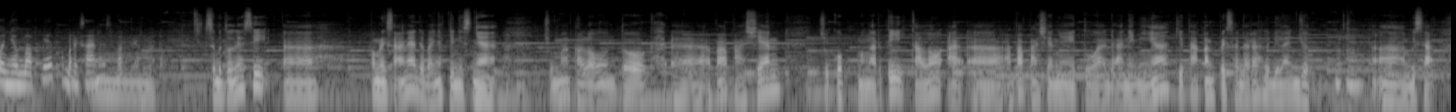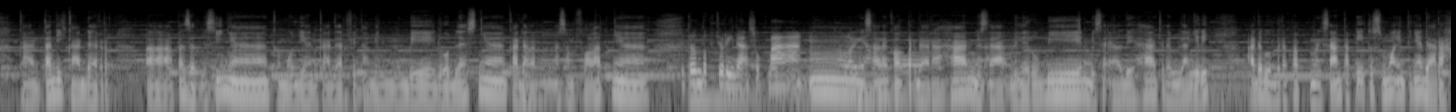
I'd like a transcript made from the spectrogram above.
penyebabnya pemeriksaannya hmm, seperti apa? Sebetulnya sih uh, pemeriksaannya ada banyak jenisnya. Cuma kalau untuk uh, apa pasien cukup mengerti kalau uh, apa pasiennya itu ada anemia, kita akan periksa darah lebih lanjut. Mm -hmm. bisa kan tadi kadar uh, apa zat besinya, kemudian kadar vitamin B12-nya, kadar asam folatnya. Itu untuk curiga asupan. Hmm, kalau misalnya kalau perdarahan bisa bilirubin, bisa LDH kita bilang. Jadi ada beberapa pemeriksaan tapi itu semua intinya darah.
